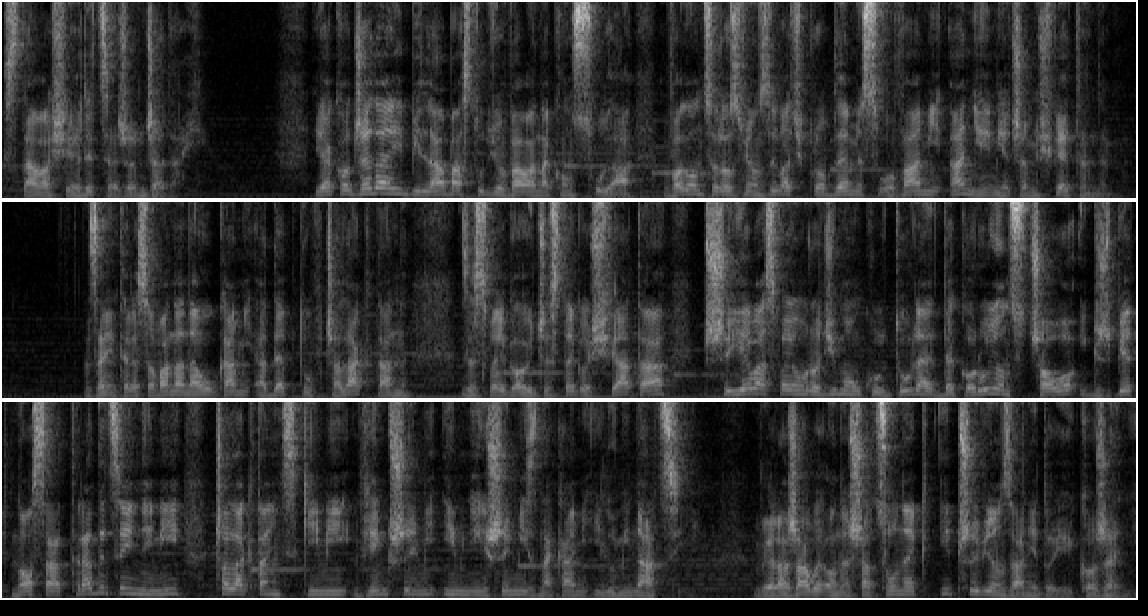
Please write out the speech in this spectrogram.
stała się rycerzem Jedi. Jako Jedi Bilaba studiowała na konsula, woląc rozwiązywać problemy słowami, a nie mieczem świetlnym. Zainteresowana naukami adeptów Chalaktan ze swojego ojczystego świata, przyjęła swoją rodzimą kulturę, dekorując czoło i grzbiet nosa tradycyjnymi czalaktańskimi większymi i mniejszymi znakami iluminacji. Wyrażały one szacunek i przywiązanie do jej korzeni.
